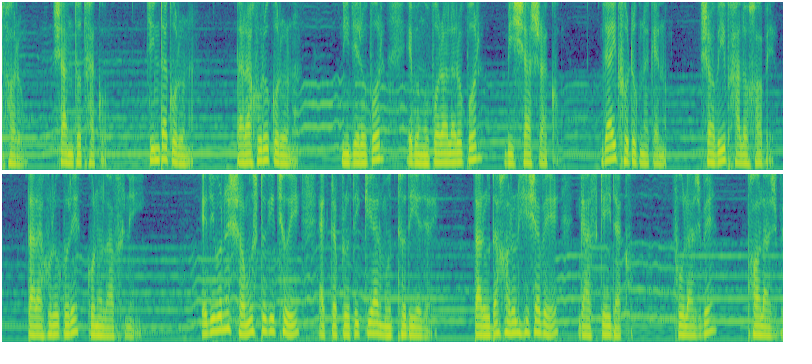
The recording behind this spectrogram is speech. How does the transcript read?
ধরো, শান্ত থাকো, চিন্তা করো না, তাড়াহুড়ো করো না, নিজের ওপর এবং উপরওয়ালার ওপর বিশ্বাস রাখো। যাই ঘটুক না কেন, সবই ভালো হবে। তাড়াহুড়ো করে কোনো লাভ নেই। এ জীবনের সমস্ত কিছুই একটা প্রতিক্রিয়ার মধ্য দিয়ে যায়। তার উদাহরণ হিসাবে গাছকেই দেখো। ফুল আসবে, ফল আসবে।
